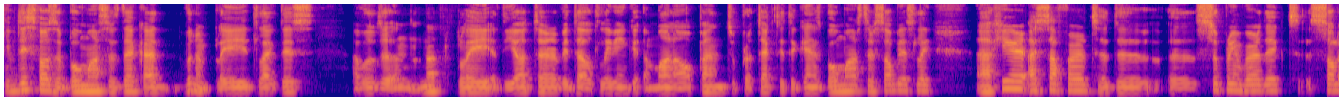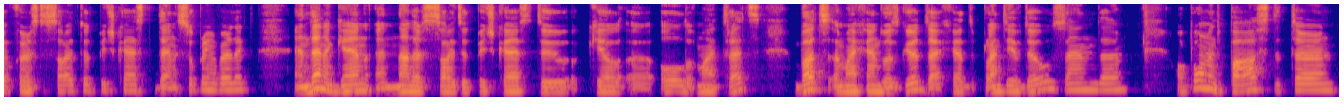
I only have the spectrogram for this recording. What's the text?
If this was a Bowmasters deck I wouldn't play it like this. I would uh, not play the Otter without leaving a mana open to protect it against Bowmasters obviously uh, here I suffered the uh, Supreme Verdict, solid, first Solitude Pitch Cast, then Supreme Verdict, and then again another Solitude Pitch Cast to kill uh, all of my threats. But uh, my hand was good, I had plenty of those, and uh, opponent passed the turn.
